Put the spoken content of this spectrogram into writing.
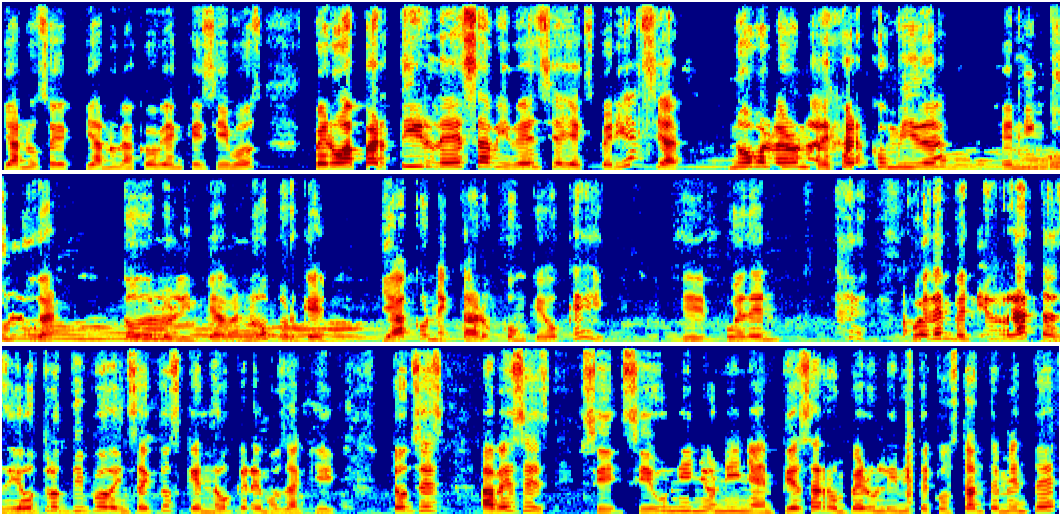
ya no sé, ya no me acuerdo bien qué hicimos, pero a partir de esa vivencia y experiencia, no volvieron a dejar comida en ningún lugar, todo lo limpiaban, ¿no? Porque ya conectaron con que, ok, eh, pueden, pueden venir ratas y otro tipo de insectos que no queremos aquí. Entonces, a veces, si, un niño o niña empieza a romper un límite constantemente,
